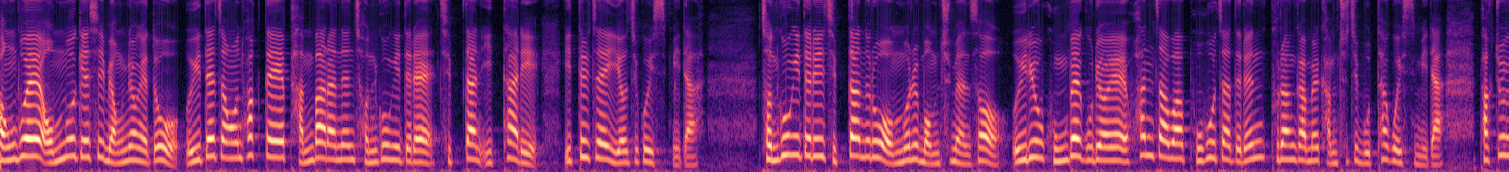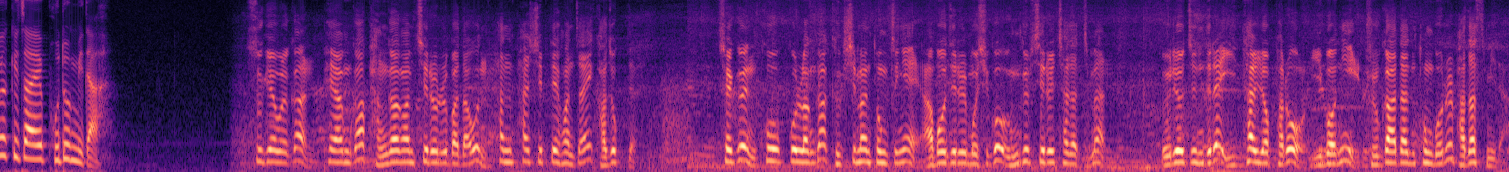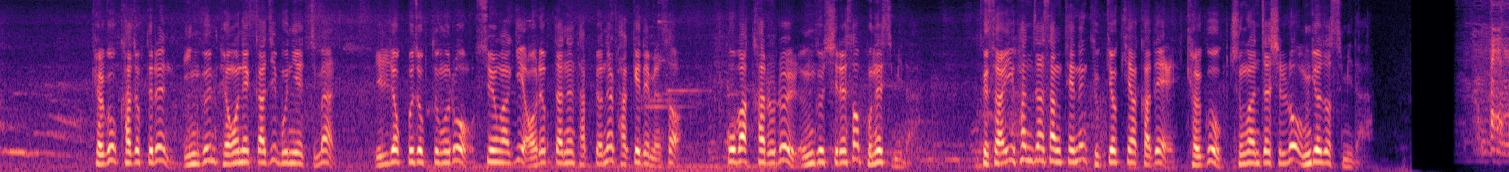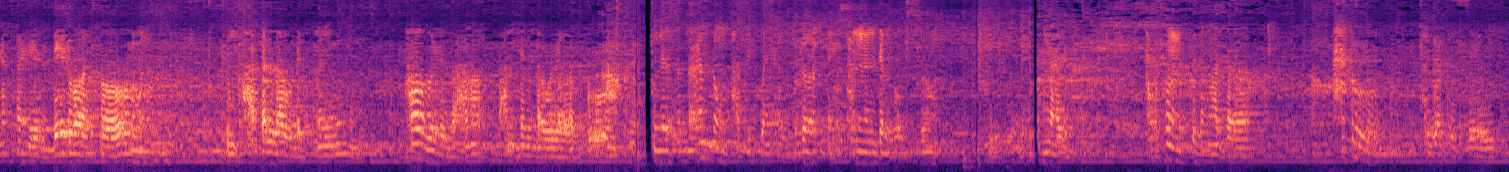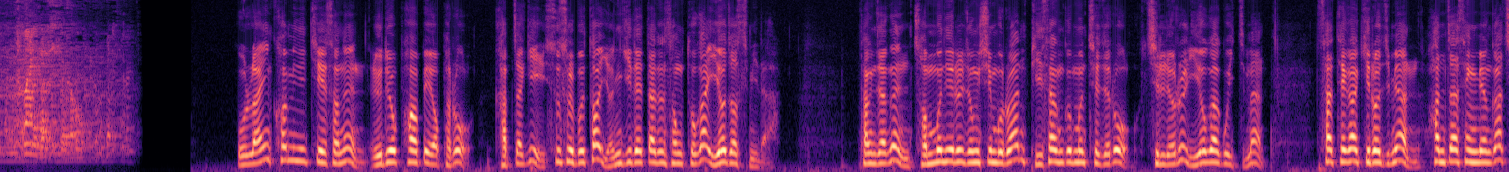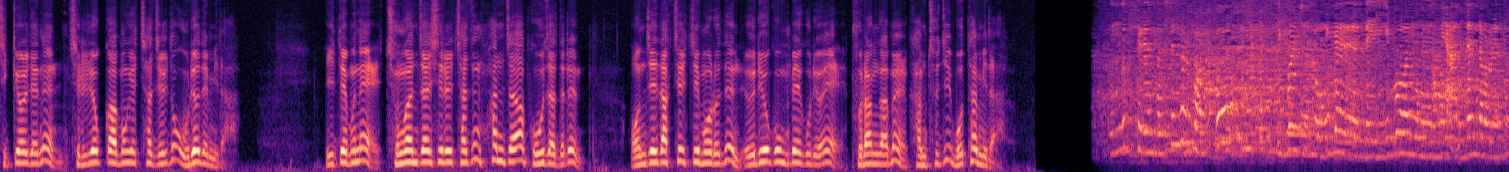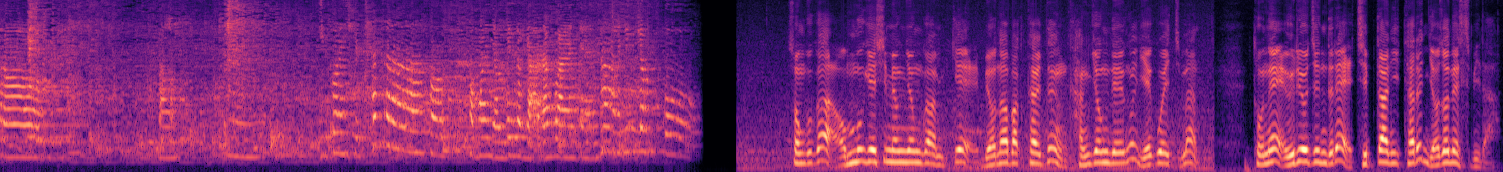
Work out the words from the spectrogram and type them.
정부의 업무 개시 명령에도 의대 정원 확대에 반발하는 전공의들의 집단 이탈이 이틀째 이어지고 있습니다. 전공의들이 집단으로 업무를 멈추면서 의료 공백 우려에 환자와 보호자들은 불안감을 감추지 못하고 있습니다. 박종혁 기자의 보도입니다. 수개월간 폐암과 방광암 치료를 받아온 한 80대 환자의 가족들. 최근 호흡곤란과 극심한 통증에 아버지를 모시고 응급실을 찾았지만 의료진들의 이탈 여파로 입원이 불가하다는 통보를 받았습니다. 결국 가족들은 인근 병원에까지 문의했지만 인력 부족 등으로 수용하기 어렵다는 답변을 받게 되면서 꼬박 하루를 응급실에서 보냈습니다. 그 사이 환자 상태는 급격히 악화돼 결국 중환자실로 옮겨졌습니다. 중환자실로 온라인 커뮤니티에서는 의료 파업의 여파로 갑자기 수술부터 연기됐다는 성토가 이어졌습니다. 당장은 전문의를 중심으로 한 비상근무 체제로 진료를 이어가고 있지만 사태가 길어지면 환자 생명과 직결되는 진료 과목의 차질도 우려됩니다. 이 때문에 중환자실을 찾은 환자와 보호자들은 언제 닥칠지 모르는 의료 공백 우려에 불안감을 감추지 못합니다. 생겼고 정부가 업무 개시 명령과 함께 면허 박탈 등 강경 대응을 예고했지만 도내 의료진들의 집단 이탈은 여전했습니다.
